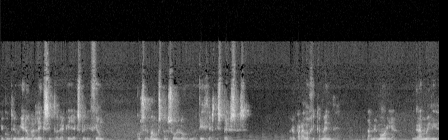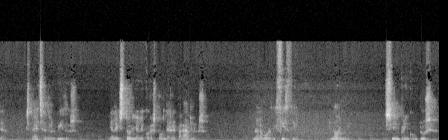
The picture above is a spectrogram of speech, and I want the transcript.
que contribuyeron al éxito de aquella expedición, conservamos tan solo noticias dispersas. Pero paradójicamente, la memoria, en gran medida, está hecha de olvidos y a la historia le corresponde repararlos. Una labor difícil, enorme, siempre inconclusa,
